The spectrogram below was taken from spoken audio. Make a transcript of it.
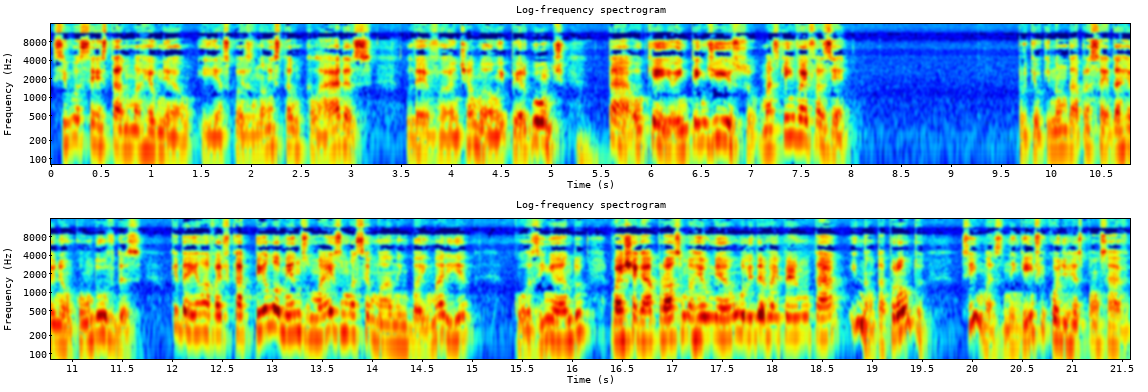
Se você está numa reunião e as coisas não estão claras levante a mão e pergunte: tá, ok, eu entendi isso, mas quem vai fazer? Porque o que não dá para sair da reunião com dúvidas. Porque daí ela vai ficar pelo menos mais uma semana em banho-maria, cozinhando, vai chegar a próxima reunião, o líder vai perguntar e não está pronto. Sim, mas ninguém ficou de responsável.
